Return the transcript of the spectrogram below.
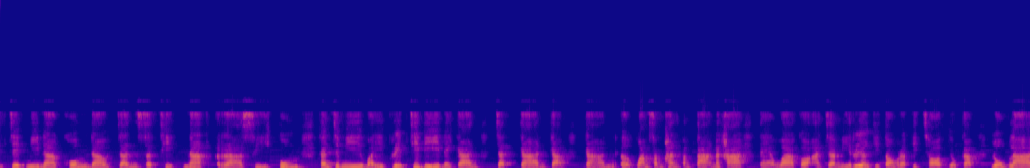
27 มีนาคม ดาวจันทร์สถิตณราศีกุม ท่านจะมีไหวพริบที่ดีในการจัดการกับการออความสัมพันธ์ต่างๆนะคะ แต่ว่าก็อาจจะมีเรื่องที่ต้องรับผิดชอบเกี่ยวกับลูกหลาน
